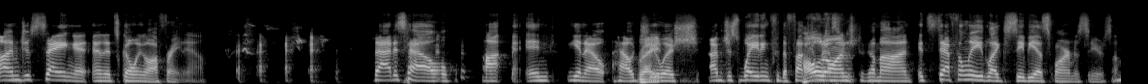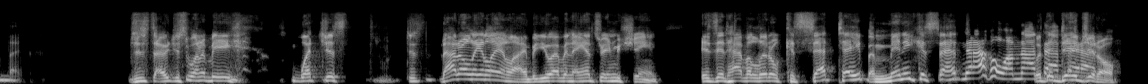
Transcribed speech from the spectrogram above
I'm just saying it, and it's going off right now. that is how, uh, and you know how Right. Jewish. I'm just waiting for the fucking Hold on. to come on. It's definitely like CVS Pharmacy or something. just I just want to be what just just not only a landline, but you have an answering machine. Is it have a little cassette tape, a mini cassette No, I'm not with a bad. digital?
